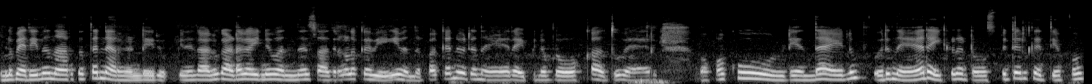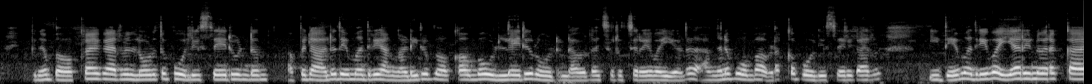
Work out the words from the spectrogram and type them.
നമ്മൾ പെരേന്ന് നേരത്തെ തന്നെ ഇറങ്ങേണ്ടി വരും. പിന്നെ എല്ലാവരും കട കഴിഞ്ഞ് വന്ന് സാധനങ്ങളൊക്കെ വന്നപ്പോൾ തന്നെ ഒരു നേരമായി പിന്നെ ബ്ലോക്ക് അത് വേറെ. ഒക്കെ കൂടി എന്തായാലും ഒരു നേരമായിക്കണം കേട്ടോ. ഹോസ്പിറ്റലിലേക്ക് എത്തിയപ്പം പിന്നെ ബ്ലോക്കായ കാരണം എല്ലായിടത്തും പോലീസുകാരും ഉണ്ട് അപ്പോൾ ലാലു ഇതേമാതിരി അങ്ങാടിയിൽ ബ്ലോക്ക് ആകുമ്പോൾ ഉള്ളേരി റോഡ് ഉണ്ടാവില്ല ചെറിയ ചെറിയ വഴികൾ അങ്ങനെ പോകുമ്പോൾ അവിടെയൊക്കെ പോലീസുകാർ കാരണം ഇതേമാതിരി വഴി അറിയുന്നവരൊക്കെ ആ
